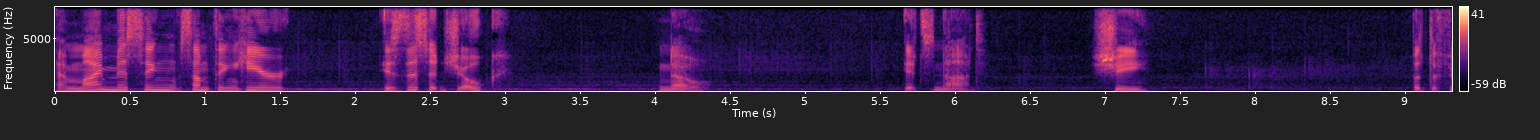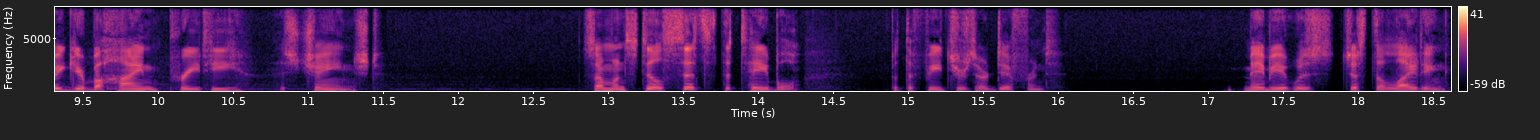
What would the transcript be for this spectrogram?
Am I missing something here? Is this a joke? No. It's not. She. But the figure behind Preeti has changed. Someone still sits at the table, but the features are different. Maybe it was just the lighting.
